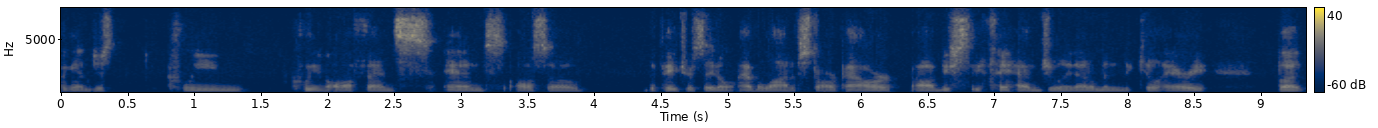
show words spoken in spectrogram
again, just clean clean offense and also the Patriots they don't have a lot of star power. Obviously, they have Julian Edelman and N'Keal Harry, but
